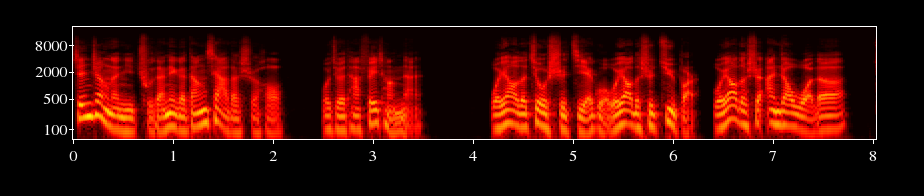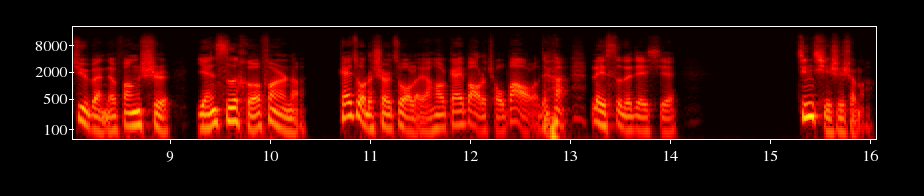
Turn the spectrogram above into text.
真正的你处在那个当下的时候，我觉得它非常难。我要的就是结果，我要的是剧本，我要的是按照我的剧本的方式严丝合缝的该做的事儿做了，然后该报的仇报了，对吧？类似的这些惊奇是什么？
